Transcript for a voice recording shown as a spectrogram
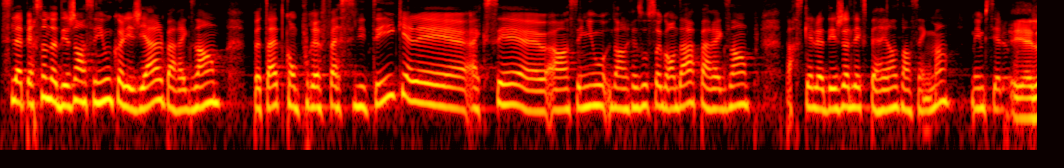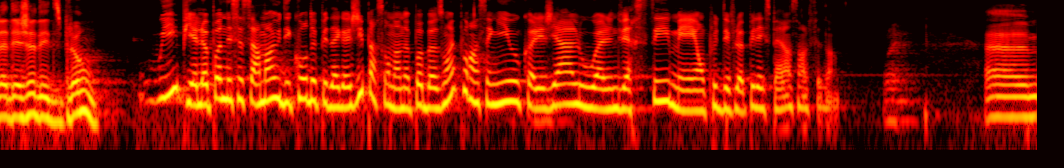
Si la personne a déjà enseigné au collégial, par exemple, peut-être qu'on pourrait faciliter qu'elle ait accès à enseigner dans le réseau secondaire, par exemple, parce qu'elle a déjà de l'expérience d'enseignement, même si elle a... Et elle a déjà des diplômes. Oui, puis elle n'a pas nécessairement eu des cours de pédagogie parce qu'on n'en a pas besoin pour enseigner au collégial ou à l'université, mais on peut développer l'expérience en le faisant. Oui. Euh,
